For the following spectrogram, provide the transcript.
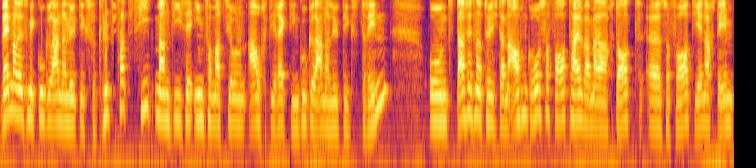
Wenn man es mit Google Analytics verknüpft hat, sieht man diese Informationen auch direkt in Google Analytics drin. Und das ist natürlich dann auch ein großer Vorteil, weil man auch dort äh, sofort, je nachdem,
